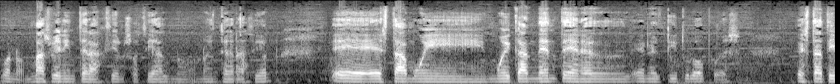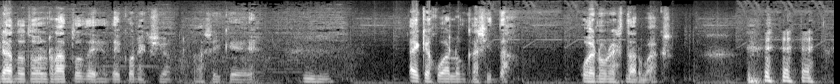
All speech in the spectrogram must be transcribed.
bueno, más bien interacción social, no, no integración, eh, está muy, muy candente en el, en el título, pues está tirando todo el rato de, de conexión. Así que hay que jugarlo en casita o en un Starbucks.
